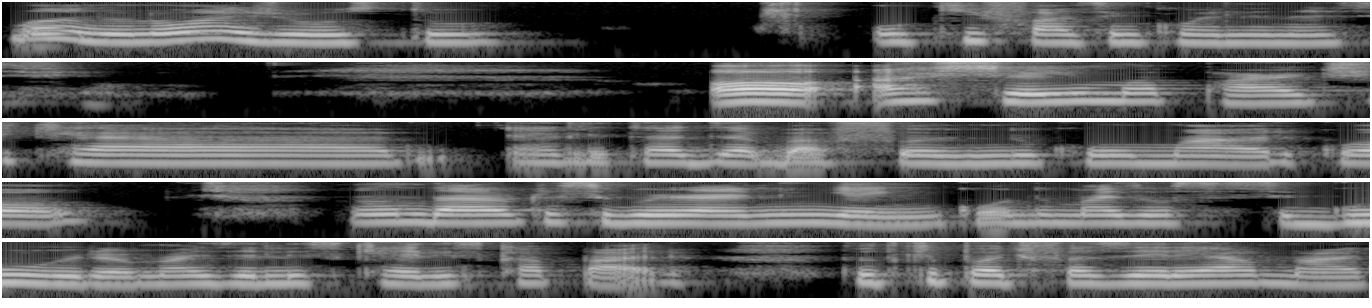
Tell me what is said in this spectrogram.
Mano, não é justo o que fazem com ele nesse filme. Ó, achei uma parte que a ele tá desabafando com o Marco, ó. Não dá para segurar ninguém. Quanto mais você segura, mais eles querem escapar. Tudo que pode fazer é amar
